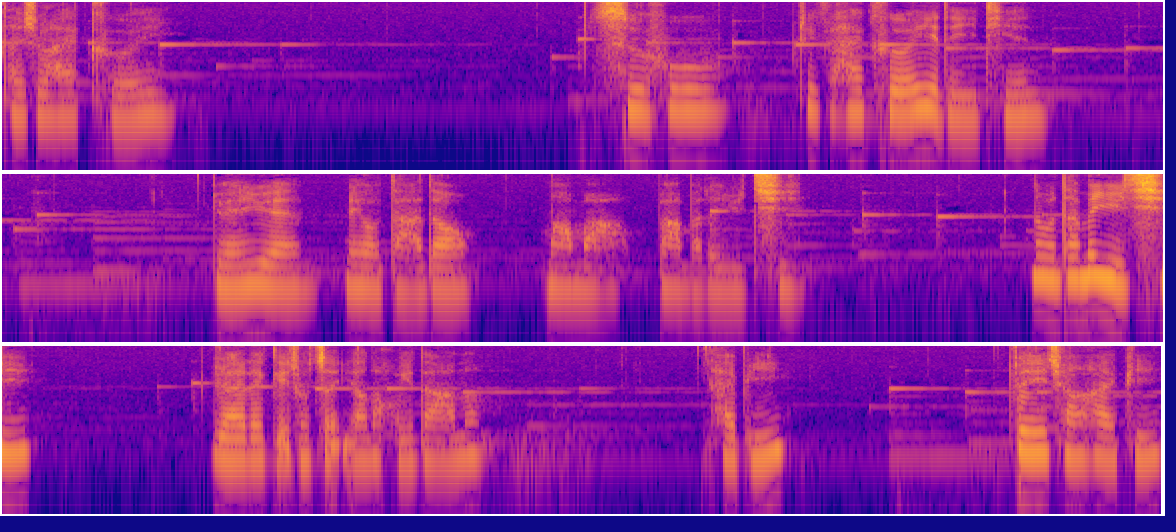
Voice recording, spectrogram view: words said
他说还可以，似乎这个还可以的一天。远远没有达到妈妈、爸爸的预期。那么他们预期来来给出怎样的回答呢？happy，非常 happy，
